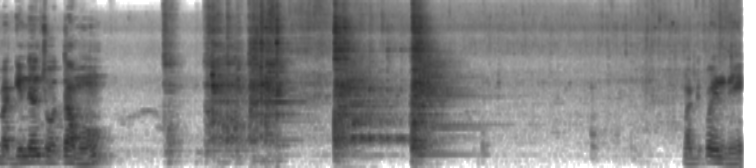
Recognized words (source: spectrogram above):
మగ్గిందని చూద్దాము. మగ్గిపోయింది.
